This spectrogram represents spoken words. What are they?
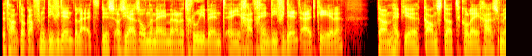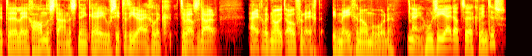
Het hangt ook af van het dividendbeleid. Dus als jij als ondernemer aan het groeien bent en je gaat geen dividend uitkeren. Dan heb je kans dat collega's met uh, lege handen staan en ze denken: hé, hey, hoe zit het hier eigenlijk? Terwijl ze daar eigenlijk nooit over echt in meegenomen worden. Nee, hoe zie jij dat, uh, Quintus?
